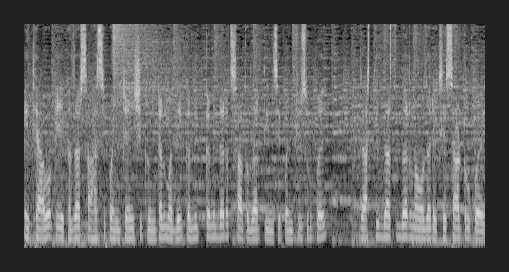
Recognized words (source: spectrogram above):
येथे आवक एक हजार सहाशे पंच्याऐंशी क्विंटलमध्ये कमीत कमी दर सात हजार तीनशे पंचवीस रुपये जास्तीत जास्त दर नऊ हजार एकशे साठ रुपये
